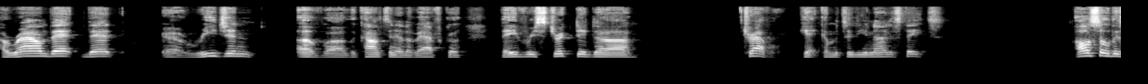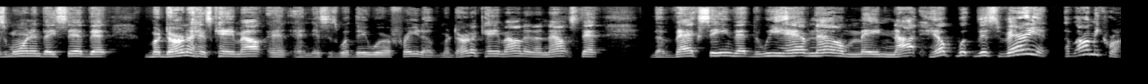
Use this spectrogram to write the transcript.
around that that uh, region of uh, the continent of Africa. They've restricted uh, travel; can't come into the United States. Also, this morning they said that Moderna has came out and, and this is what they were afraid of. Moderna came out and announced that the vaccine that we have now may not help with this variant of Omicron.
